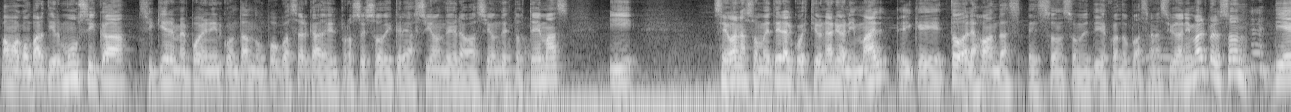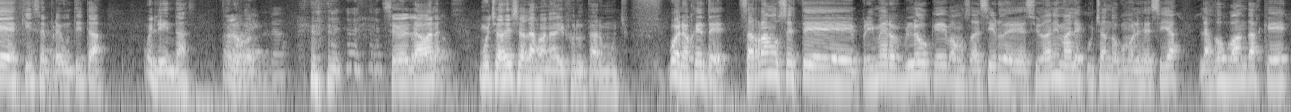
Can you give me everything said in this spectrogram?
Vamos a compartir música. Si quieren me pueden ir contando un poco acerca del proceso de creación, de grabación de estos temas. Y se van a someter al cuestionario animal, el que todas las bandas eh, son sometidas cuando pasan a Ciudad Animal, pero son 10, 15 preguntitas muy lindas. No los- Perfecto. se la van a- muchas de ellas las van a disfrutar mucho. Bueno, gente, cerramos este primer bloque, vamos a decir, de Ciudad Animal, escuchando, como les decía, las dos bandas que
